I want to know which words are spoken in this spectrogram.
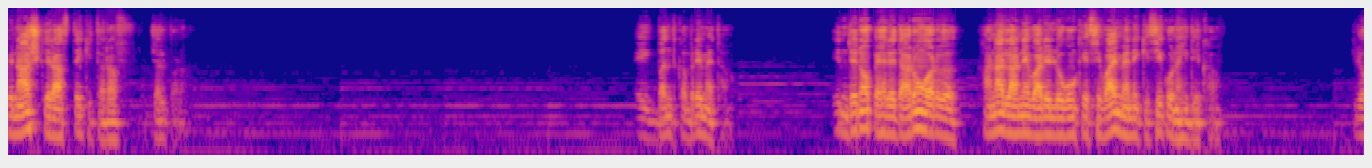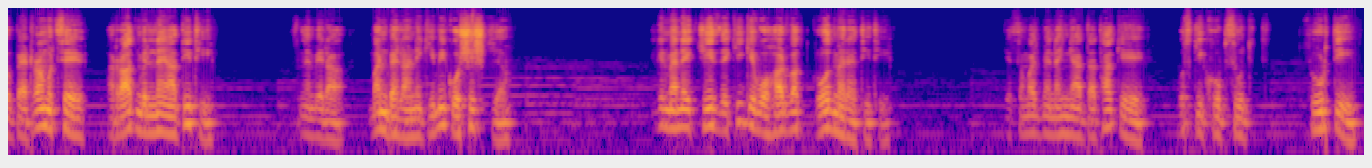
विनाश के रास्ते की तरफ़ चल पड़ा। एक बंद कमरे में था। इन दिनों पहरेदारों और खाना लाने वाले लोगों के सिवाय मैंने किसी को नहीं देखा। क्लियोपेट्रा मुझसे हर रात मिलने आती थी। उसने मेरा मन बहलाने की भी कोशिश किया। लेकिन मैंने एक चीज़ देखी कि वो हर वक्त क्रोध में रहती थी। ये समझ में नहीं आता था कि उसकी खूबसूरती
